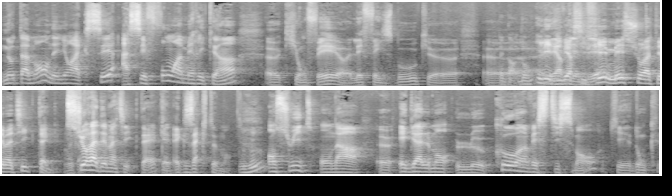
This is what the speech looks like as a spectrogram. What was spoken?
notamment en ayant accès à ces fonds américains qui ont fait les Facebook. D'accord. Donc il est diversifié, mais sur la thématique tech. Sur la thématique tech, exactement. Mhm. Ensuite, on a euh, également le co-investissement, qui est donc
